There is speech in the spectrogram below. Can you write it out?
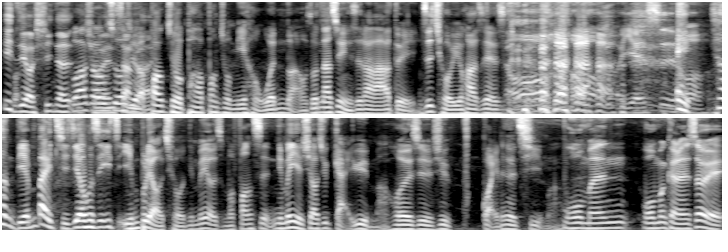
一直有新的球刚刚说这个员上来。棒球棒棒球迷很温暖，我说那是你是啦啦队，你是球员的话这件事。哦，也是哎、像连败期间或是一直赢不了球，你们有什么方式？你们也需要去改运吗？或者是去拐那个气吗？我们我们可能时候也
